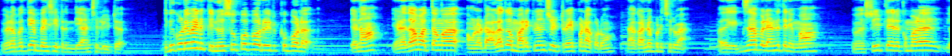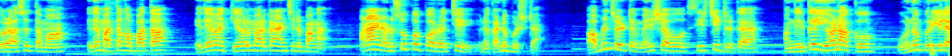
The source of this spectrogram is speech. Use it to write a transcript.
இவனை பற்றியும் பேசிகிட்டு இருந்தியான்னு சொல்லிட்டு. இது கூடவே எனக்கு இன்னும் சூப்பர் பவர் இருக்குது போல. ஏன்னா என்னதான் மற்றவங்க அவங்களோட அழகை மறைக்கணும்னு சொல்லி ட்ரை பண்ண கூட நான் கண்டுபிடிச்சிருவேன். அதுக்கு எக்ஸாம்பிள் என்ன தெரியுமா? இவன் ஸ்ட்ரீட்டில் இருக்கும்போது எவ்வளோ அசுத்தமா இதே மற்றவங்க பார்த்தா இதே அவன் கேவலமாக இருக்கான்னு நினச்சிருப்பாங்க. ஆனால் என்னோட சூப்பர் பவர் வச்சு இவனை கண்டுபிடிச்சிட்டேன். அப்படின்னு சொல்லிட்டு மெரிஷாவோ சிரிச்சிட்டு இருக்க அங்கே இருக்க யோனாக்கோ ஒன்றும் புரியல.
